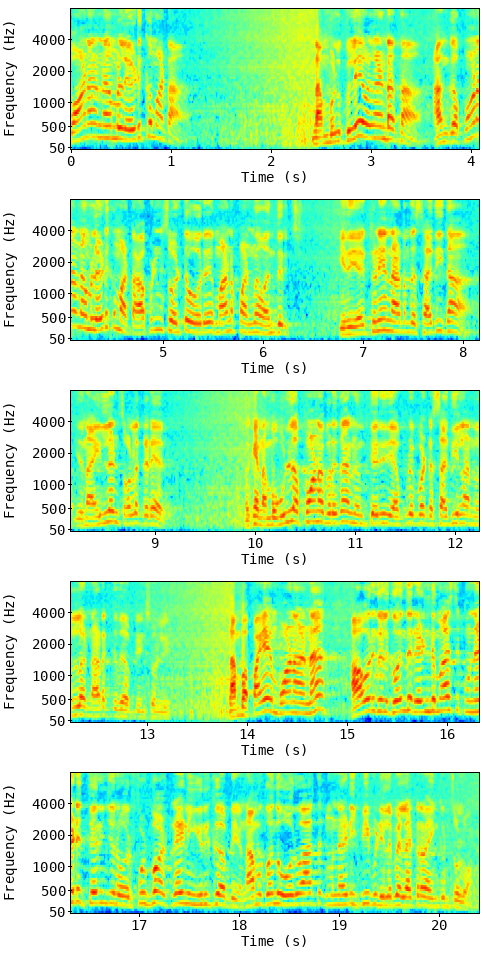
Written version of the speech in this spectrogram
போனால் நம்மளை எடுக்க மாட்டான். நம்மளுக்குள்ளே விளையாண்டா தான் அங்கே போனால் நம்மளை எடுக்க மாட்டான் அப்படின்னு சொல்லிட்டு ஒரு மனப்பான்மை வந்துருச்சு. இது ஏற்கனவே நடந்த சதி தான். இது நான் இல்லைன்னு சொல்ல கிடையாது. ஓகே நம்ம உள்ளே போன பிறகு தான் நமக்கு தெரியுது எப்படிப்பட்ட சதிலாம் நல்லா நடக்குது அப்படின்னு சொல்லிட்டு. நம்ம பையன் போனான்னா அவர்களுக்கு வந்து ரெண்டு மாதத்துக்கு முன்னாடி தெரிஞ்சிடும் ஒரு ஃபுட்பால் ட்ரைனிங் இருக்குது அப்படின்னு. நமக்கு வந்து ஒரு வாரத்துக்கு முன்னாடி பிபிடியில் போய் லெட்டர் வாங்கிக்கணும்னு சொல்லுவோம்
